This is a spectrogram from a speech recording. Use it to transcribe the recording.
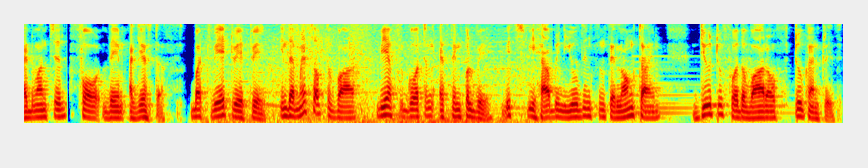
advantage for them against us. But wait, wait, wait. In the midst of the war, we have forgotten a simple way, which we have been using since a long time due to for the war of two countries.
